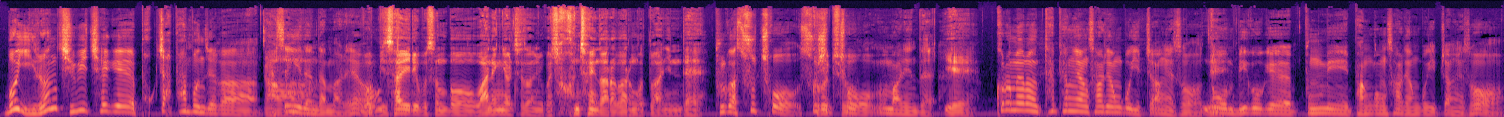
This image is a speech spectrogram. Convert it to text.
뭐 이런 지휘 체계에 복잡한 문제가 발생이 아, 된단 말이에요. 뭐 미사일이 무슨 뭐 완행 열차도 아니고 천천히 날아가는 것도 아닌데. 불과 수초, 수십 그렇죠. 초 만인데 예. 그러면은 태평양 사령부 입장에서 또 네. 미국의 북미 방공 사령부 입장에서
